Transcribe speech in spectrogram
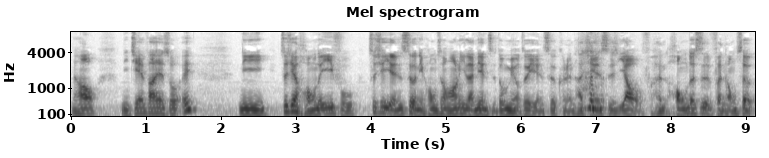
然后你今天发现说，哎、欸。你这件红的衣服，这些颜色，你红橙黄绿蓝靛紫都没有这个颜色，可能他今天是要很红的是粉红色，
